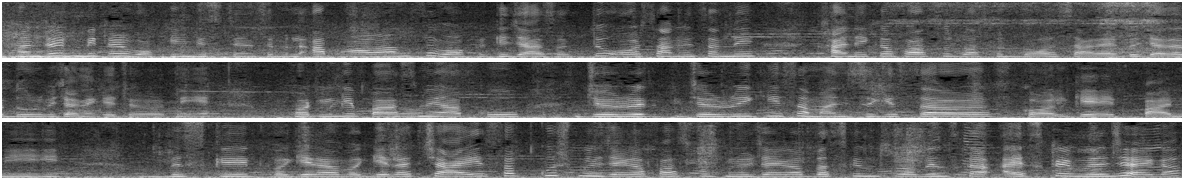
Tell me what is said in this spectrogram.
हंड्रेड मीटर वॉकिंग डिस्टेंस है मतलब आप आराम से वॉक करके जा सकते हो और सामने सामने खाने का फास्ट फ़ूड फास्ट फ़ूड बहुत सारा है तो ज़्यादा दूर भी जाने की ज़रूरत नहीं है। होटल के पास में आपको ज़रूरत ज़रूरी की सामान जैसे कि सर्फ कॉलगेट पानी, बिस्किट वगैरह वगैरह, चाय, सब कुछ मिल जाएगा फास्ट फ़ूड मिल जाएगा बस्किन रोबिन्स का आइसक्रीम मिल जाएगा।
